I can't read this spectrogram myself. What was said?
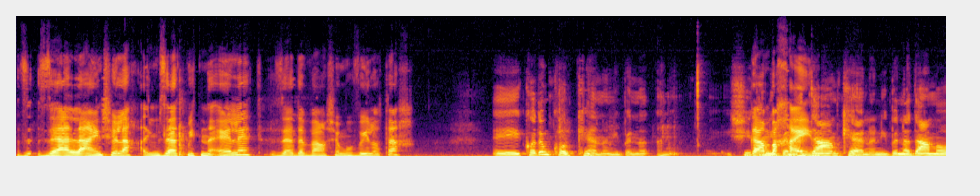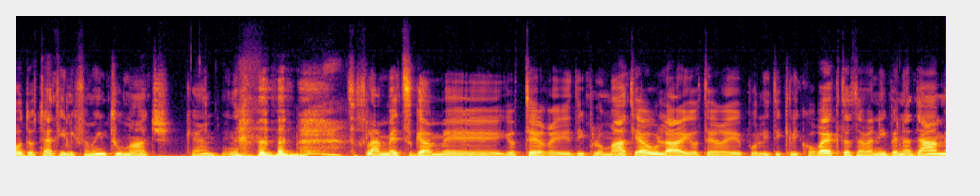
זה הליין שלך? עם זה את מתנהלת? זה הדבר שמוביל אותך? אה, קודם כל, כן, אני בן... אני, אישית גם אני בחיים. בן אדם, כן, אני בן אדם מאוד אותנטי, לפעמים too much, כן? צריך לאמץ גם uh, יותר uh, דיפלומטיה אולי, יותר פוליטיקלי uh, קורקט, אז אני בן אדם,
